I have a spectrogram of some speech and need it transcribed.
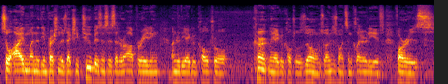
So I'm under the impression there's actually two businesses that are operating under the agricultural, currently agricultural zone. So I just want some clarity as far as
